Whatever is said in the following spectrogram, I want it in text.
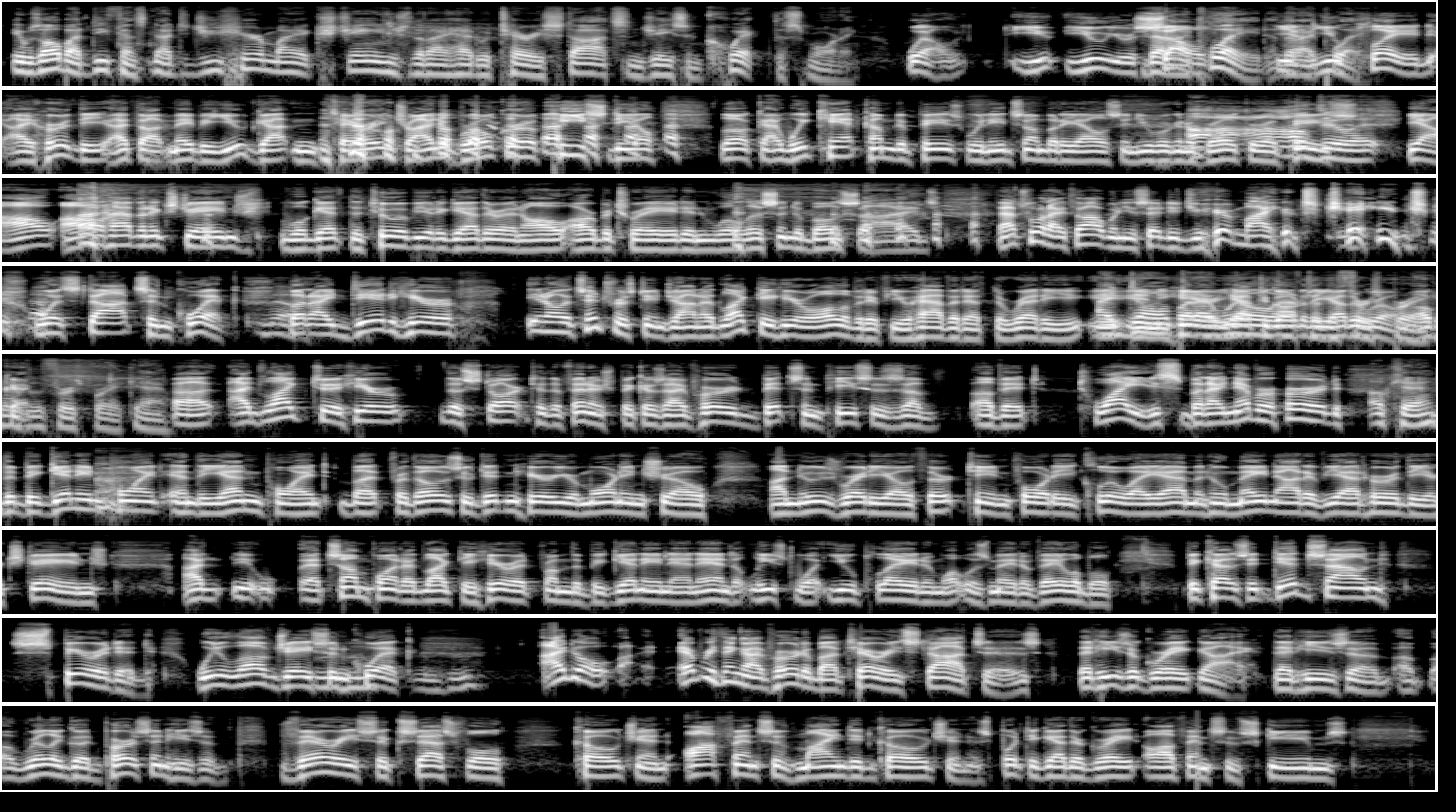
it was all about defense. Now, did you hear my exchange that I had with Terry Stotts and Jason Quick this morning? Well, you you yourself played, that Yeah, I you played. played. I heard the. I thought maybe you'd gotten Terry trying to broker a peace deal. Look, I, we can't come to peace. We need somebody else, and you were going to broker a I'll peace. do it. Yeah, I'll I'll have an exchange. We'll get the two of you together, and I'll arbitrate, and we'll listen to both sides. That's what I thought when you said, "Did you hear my exchange with Stotts and Quick?" But I did hear. You know, it's interesting, John. I'd like to hear all of it if you have it at the ready. I don't, but I will You have to go after to the, other first room. break. Okay. After the first break, yeah. Uh, I'd like to hear the start to the finish because I've heard bits and pieces of, of it twice, but I never heard Okay. the beginning point and the end point. But for those who didn't hear your morning show on News Radio 1340 KLOO AM and who may not have yet heard the exchange, I'd, at some point I'd like to hear it from the beginning and end, at least what you played and what was made available, because it did sound spirited. We love Jason mm-hmm. Quick. Mm-hmm. I don't. Everything I've heard about Terry Stotts is that he's a great guy, that he's a, a, a really good person. He's a very successful coach and offensive minded coach and has put together great offensive schemes.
